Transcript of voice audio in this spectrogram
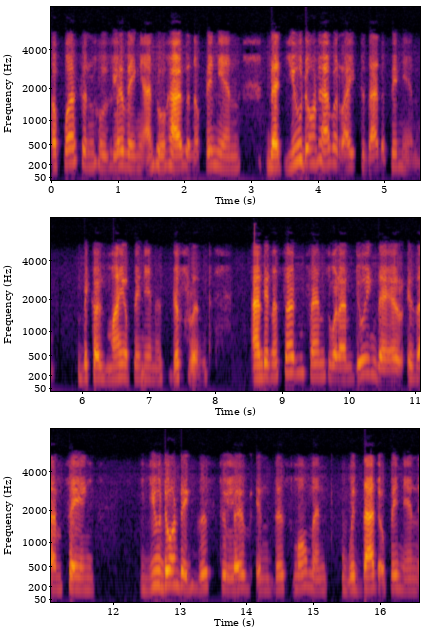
a person who's living and who has an opinion that you don't have a right to that opinion because my opinion is different. And in a certain sense, what I'm doing there is I'm saying, you don't exist to live in this moment with that opinion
